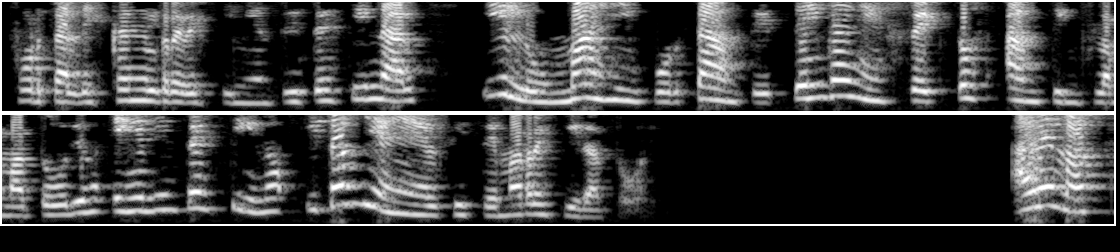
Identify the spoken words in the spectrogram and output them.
fortalezcan el revestimiento intestinal y lo más importante, tengan efectos antiinflamatorios en el intestino y también en el sistema respiratorio. Además,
